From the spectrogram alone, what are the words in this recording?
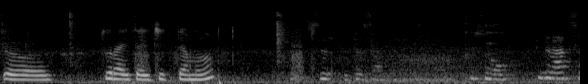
चुरायचं आहे चिक त्यामुळं. तिकडे आत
